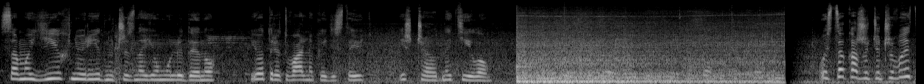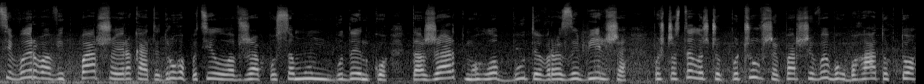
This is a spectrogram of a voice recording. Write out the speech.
саме їхню рідну чи знайому людину. І от рятувальники дістають іще одне тіло. Ось це кажуть очевидці. Вирва від першої ракети. Друга поцілила вже по самому будинку. Та жертв могло б бути в рази більше. Пощастило, що почувши перший вибух, багато хто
